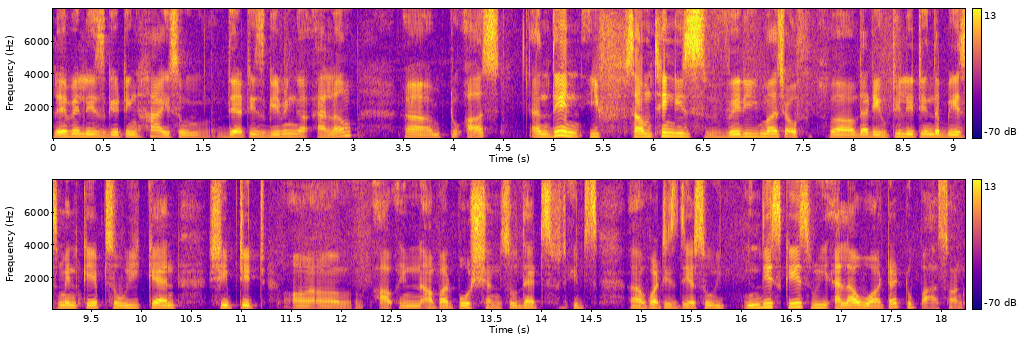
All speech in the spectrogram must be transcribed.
level is getting high. So, that is giving a alarm um, to us and then if something is very much of uh, that utility in the basement kept so we can shift it uh, uh, in upper portion so that's it's uh, what is there so in this case we allow water to pass on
